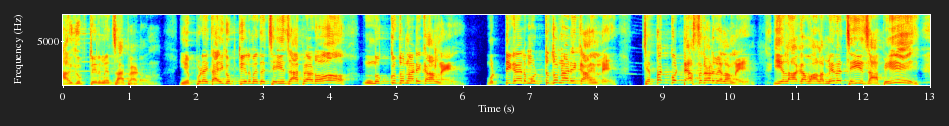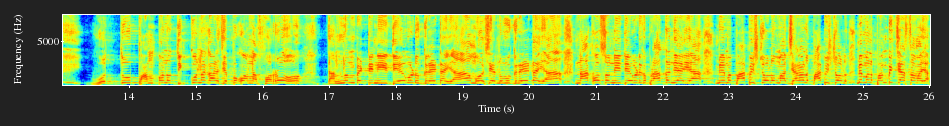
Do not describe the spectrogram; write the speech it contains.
ఐగుప్తీయుల మీద చాపాడు. ఎప్పుడైతే ఐగుప్తీయుల మీద చేయి చాపాడో నొక్కుతున్నాడు ఈ కాళ్ళని ముట్టికాయలు ముట్టుతున్నాడు ఈ కాయల్ని చెత్తగొట్టేస్తున్నాడు వీళ్ళని. ఇలాగ వాళ్ళ మీద చెయ్యి చాపి వద్దు పంపను దిక్కున్న కాడ చెప్పుకున్న ఫరో దండం పెట్టి నీ దేవుడు గ్రేట్ అయ్యా మోసే నువ్వు గ్రేట్ అయ్యా నా కోసం నీ దేవుడికి ప్రార్థన చేయయ్యా మేము పాపిస్తోళ్ళు మా జనాలు పాపిస్తోళ్ళు మిమ్మల్ని పంపించేస్తామయ్యా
